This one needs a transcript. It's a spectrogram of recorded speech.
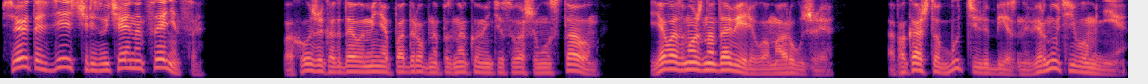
Все это здесь чрезвычайно ценится. Похоже, когда вы меня подробно познакомите с вашим уставом, я, возможно, доверю вам оружие. А пока что будьте любезны вернуть его мне.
